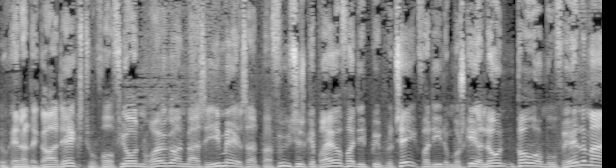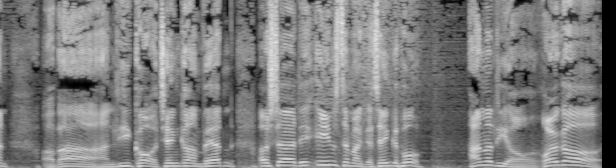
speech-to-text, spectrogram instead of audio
Du kender det godt, ikke? Du får 14 rykker, en masse e-mails og et par fysiske breve fra dit bibliotek, fordi du måske har lånt en bog om Uffe Ellemann, og hvad han lige går og tænker om verden, og så er det eneste, man kan tænke på, handler de om rykker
